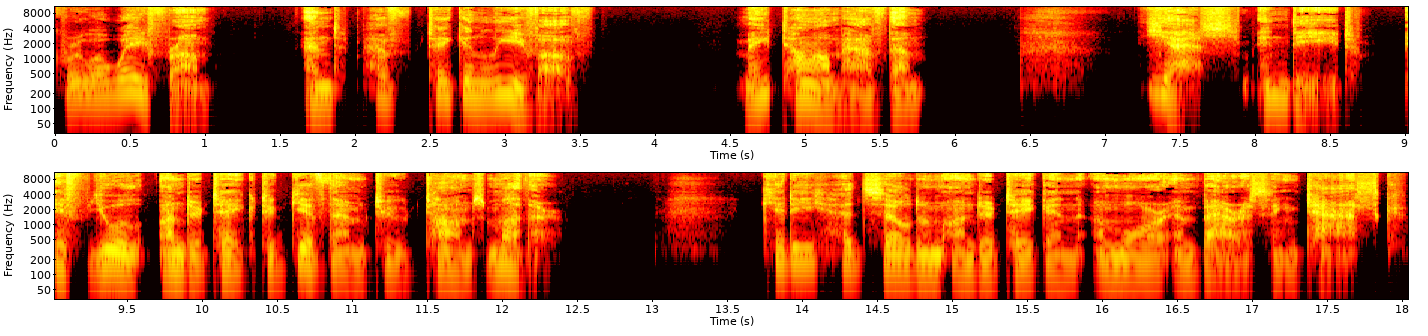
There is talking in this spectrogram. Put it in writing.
grew away from and have taken leave of. May Tom have them? Yes, indeed, if you'll undertake to give them to Tom's mother. Kitty had seldom undertaken a more embarrassing task.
